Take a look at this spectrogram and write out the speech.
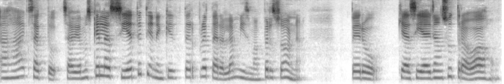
ajá, exacto. Sabíamos que las siete tienen que interpretar a la misma persona, pero ¿qué hacía ella en su trabajo?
